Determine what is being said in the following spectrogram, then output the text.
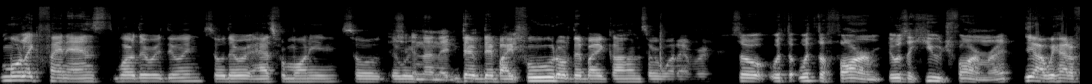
more like finance what they were doing. So they were asked for money. So they were and then they they, they buy food or they buy guns or whatever. So with the, with the farm, it was a huge farm, right? Yeah, we had a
